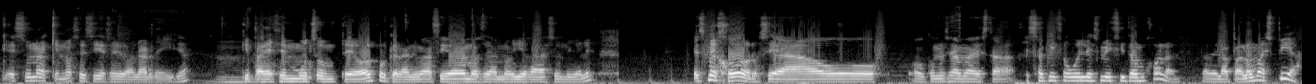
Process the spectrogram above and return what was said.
que es una que no sé si has oído hablar de ella, Mm, que parece mucho peor porque la animación, o sea, no llega a esos niveles. Es mejor, o sea, o, o ¿cómo se llama esta? Esa que hizo Will Smith y Tom Holland, la de la paloma espía.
